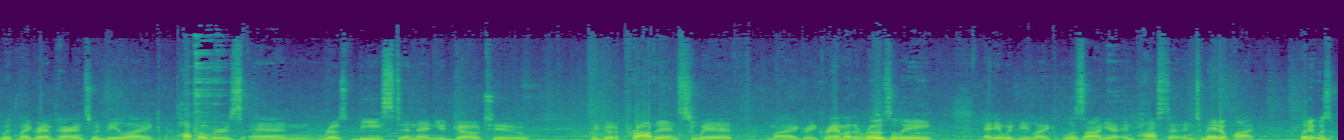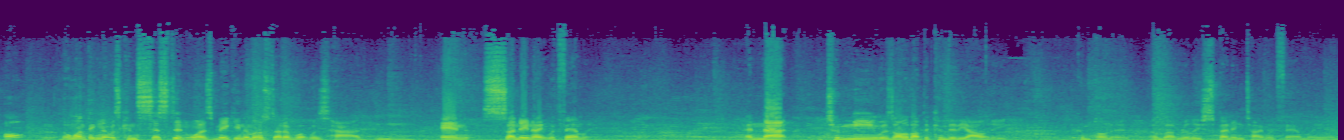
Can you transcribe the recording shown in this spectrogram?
with my grandparents would be like popovers and roast beast and then you'd go to we'd go to Providence with my great grandmother Rosalie, and it would be like lasagna and pasta and tomato pie. But it was all the one thing that was consistent was making the most out of what was had, mm-hmm. and Sunday night with family. And that to me was all about the conviviality component about really spending time with family and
